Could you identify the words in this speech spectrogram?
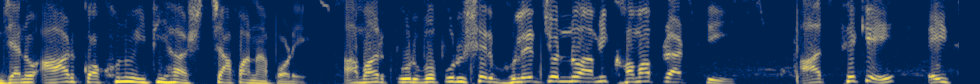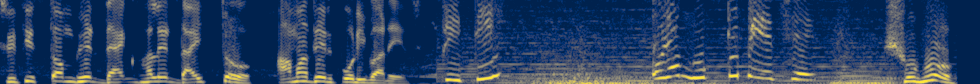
যেন আর কখনো ইতিহাস চাপা না পড়ে। আমার পূর্বপুরুষের ভুলের জন্য আমি ক্ষমা প্রার্থী। আজ থেকে এই স্মৃতিস্তম্ভের দেখভালের দায়িত্ব আমাদের পরিবারের। প্রীতি ওরা মুক্তি পেয়েছে। শুভ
